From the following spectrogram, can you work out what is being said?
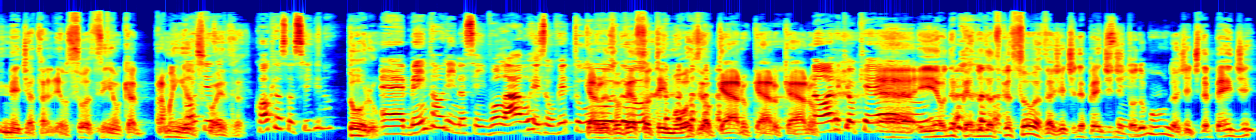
imediatamente, eu sou assim, eu quero para amanhã as coisas. Qual que é o seu signo? Touro. É bem taurino, assim. Vou lá, vou resolver tudo. Quero resolver, sou teimoso, eu quero, quero, quero. Na hora que eu quero. É, e eu dependo das pessoas, a gente depende Sim. de todo mundo, a gente depende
